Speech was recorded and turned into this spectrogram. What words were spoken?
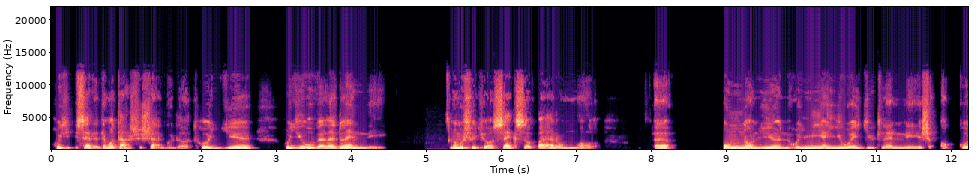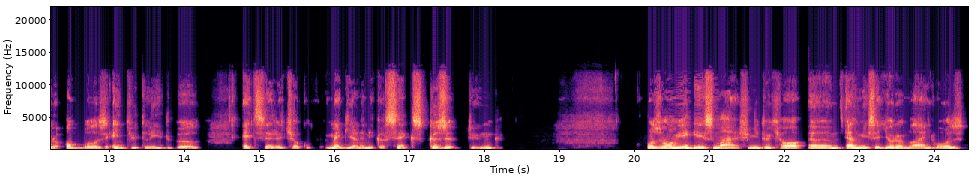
Hogy szeretem a társaságodat, hogy, hogy jó veled lenni. Na most, hogyha a szex a párommal onnan jön, hogy milyen jó együtt lenni, és akkor abból az együttlétből egyszerre csak megjelenik a szex közöttünk, az valami egész más, mint hogyha elmész egy örömlányhoz,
